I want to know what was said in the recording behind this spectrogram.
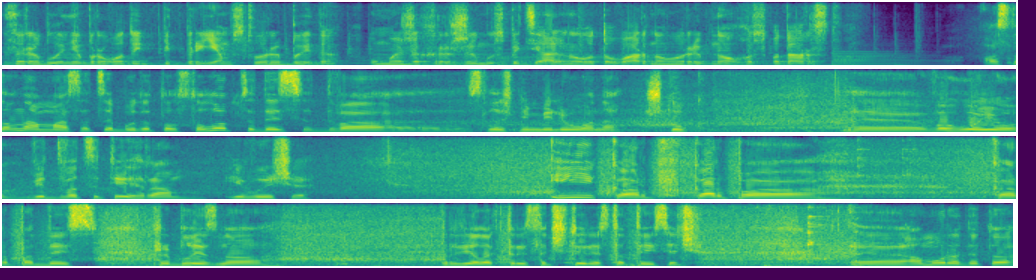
Зариблення проводить підприємство Репида у межах режиму спеціального товарного рибного господарства. Основна маса це буде толстолоб, це десь 2 з лишнім мільйона штук е, вагою від 20 грам і вище. І карп. Карпа, карпа десь приблизно в пределах 300-400 тисяч, Е, амура десь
